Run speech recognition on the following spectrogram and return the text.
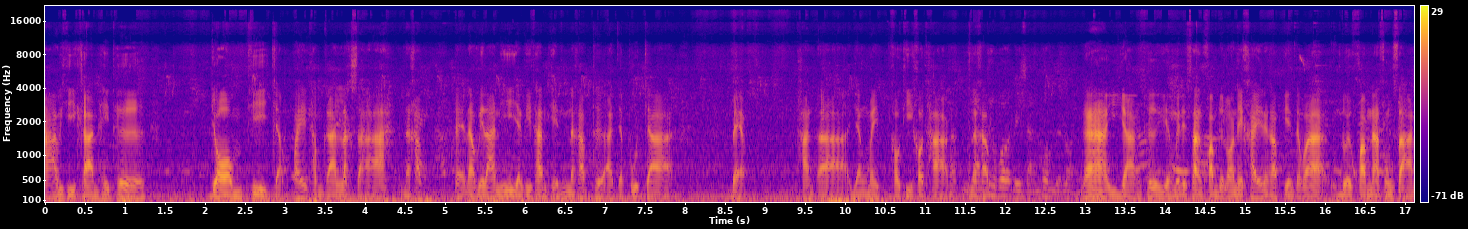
หาวิธีการให้เธอ ยอมที่จะไปทำการรักษานะครับ แต่ณเวลานี้อย่างที่ท่านเห็นนะครับ เธออาจจะพูดจาแบบผ่านอ่ายังไม่เข้าที่เข้าทางนะครับนะอีกอย่างเธอยังไม่ได้สร้างความเดือดร้อนให้ใครนะครับ เพียงแต่ว่าด้วยความน่าสงสาร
